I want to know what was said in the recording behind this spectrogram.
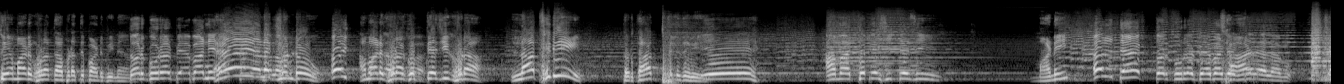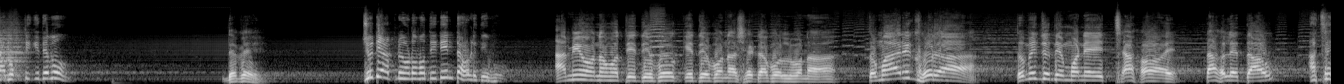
তুই আমার ঘোড়া দাবড়াতে পারবি না। তোর ঘোড়ার বেবানি এই আলেকজান্ডো ওই, আমার ঘোড়া খুব তেজি ঘোড়া লাথি দি তোর দাঁত ফেলে দেবে। এ আমার তো বেশি তেজি মানে? আরে দেখ তোর ঘোড়ার বেবানি ছাড়। ছেড়ালাম চাবকটি কি দেবো? দেবে। যদি আপনি অনুমতি দিন তাহলে দেব। আমি অনুমতি দেব কে দেব না সেটা বলব না। তোমার ঘোড়া তুমি যদি মনে ইচ্ছা হয় তাহলে দাও। আচ্ছা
